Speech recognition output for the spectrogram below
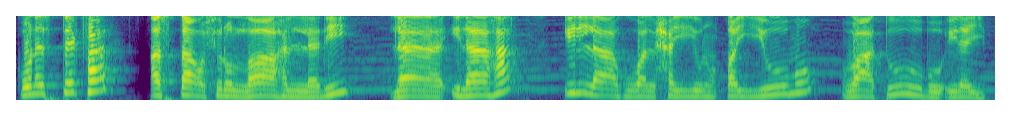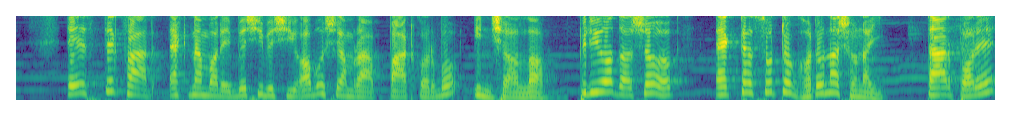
কোন ইস্তেকফার আস্তাগফিরুল্লাহ আল্লাযী লা ইলাহা ইল্লা হুয়াল হাইয়ুল কাইয়্যুম ওয়া আতুবু ইলাইহি। এই ইস্তেগফার এক নম্বরে বেশি বেশি অবশ্যই আমরা পাঠ করব ইনশাআল্লাহ। প্রিয় দর্শক, একটা ছোট্ট ঘটনা শোনাই। তারপরে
